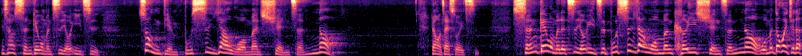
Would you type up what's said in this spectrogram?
你知道，神给我们自由意志，重点不是要我们选择 no。让我再说一次，神给我们的自由意志，不是让我们可以选择 no。我们都会觉得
